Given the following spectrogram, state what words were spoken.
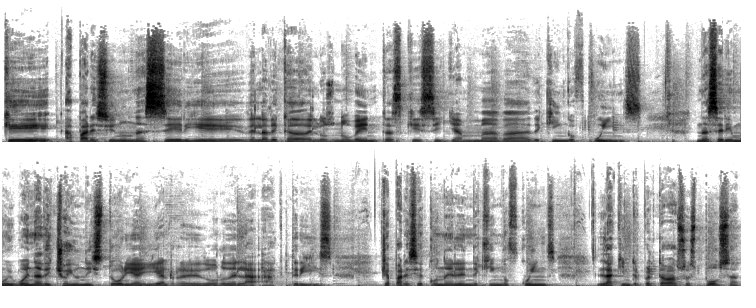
que apareció en una serie de la década de los noventas que se llamaba The King of Queens. Una serie muy buena. De hecho, hay una historia ahí alrededor de la actriz que aparecía con él en The King of Queens, la que interpretaba a su esposa.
